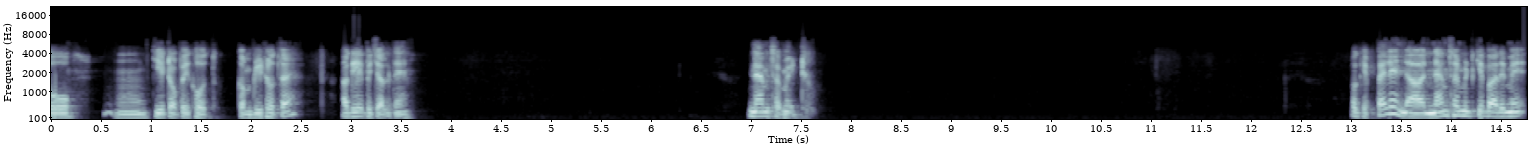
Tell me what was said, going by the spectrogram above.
तो ये टॉपिक हो कंप्लीट होता है। अगले पे चलते हैं। नैम समिट ओके पहले नैम समिट के बारे में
